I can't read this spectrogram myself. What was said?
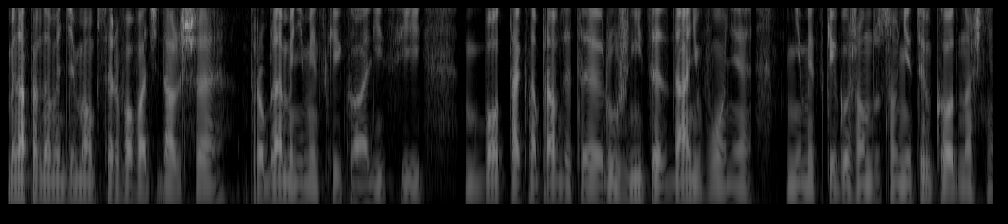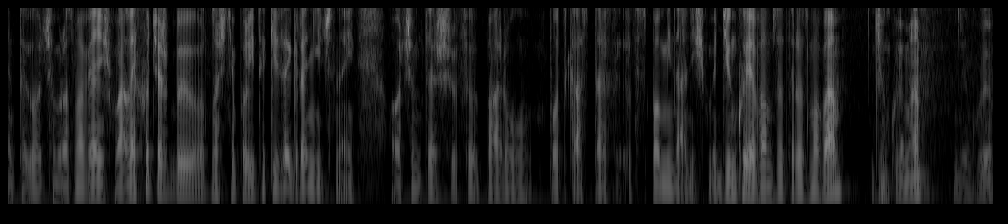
My na pewno będziemy obserwować dalsze problemy niemieckiej koalicji, bo tak naprawdę te różnice zdań w łonie niemieckiego rządu są nie tylko odnośnie tego, o czym rozmawialiśmy, ale chociażby odnośnie polityki zagranicznej, o czym też w paru podcastach wspominaliśmy. Dziękuję Wam za tę rozmowę. Dziękujemy. Dziękuję.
